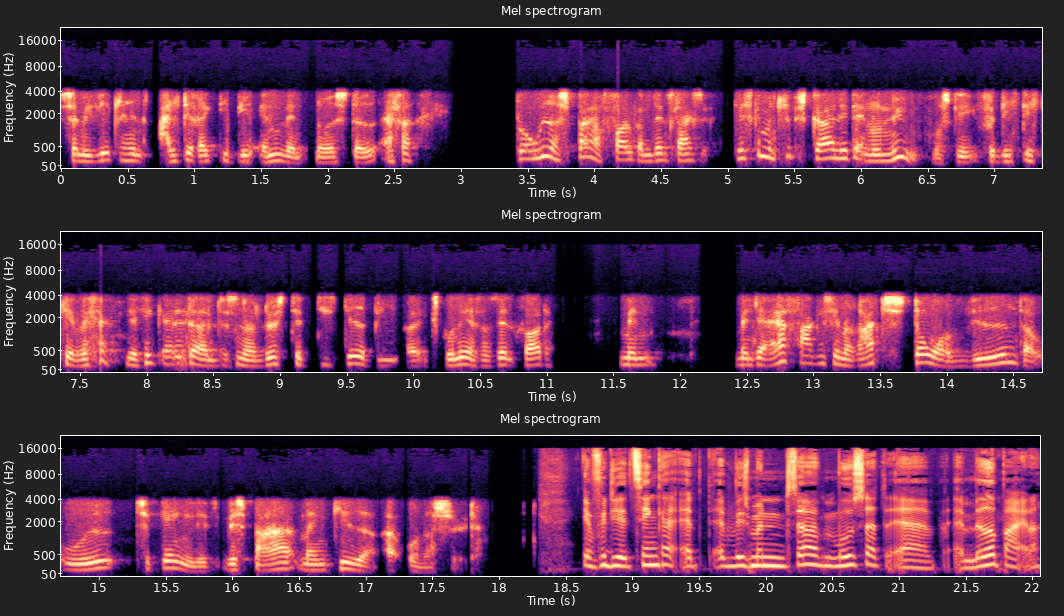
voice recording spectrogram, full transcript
som i virkeligheden aldrig rigtig bliver anvendt noget sted. Altså, gå ud og spørg folk om den slags. Det skal man typisk gøre lidt anonymt måske, fordi det kan være, det er ikke alle, der sådan har lyst til at blive og eksponere sig selv for det. Men, men der er faktisk en ret stor viden derude tilgængeligt, hvis bare man gider at undersøge det. Ja, fordi jeg tænker, at, at hvis man så modsat er, er medarbejder,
